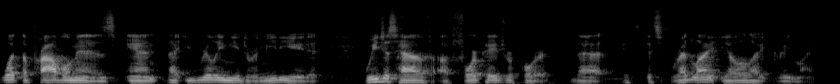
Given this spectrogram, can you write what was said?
what the problem is and that you really need to remediate it, we just have a four page report that it's, it's red light, yellow light, green light.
